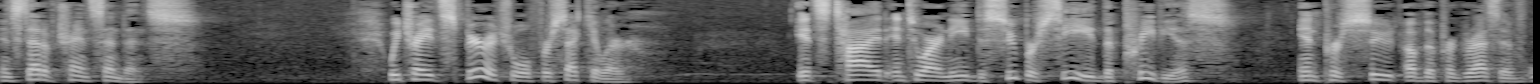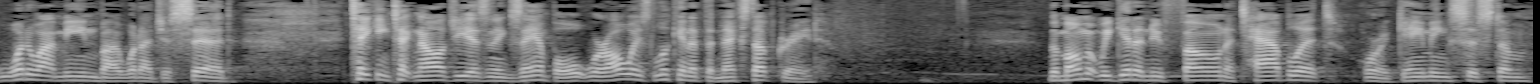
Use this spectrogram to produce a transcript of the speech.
instead of transcendence. We trade spiritual for secular. It's tied into our need to supersede the previous in pursuit of the progressive. What do I mean by what I just said? Taking technology as an example, we're always looking at the next upgrade. The moment we get a new phone, a tablet, or a gaming system,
